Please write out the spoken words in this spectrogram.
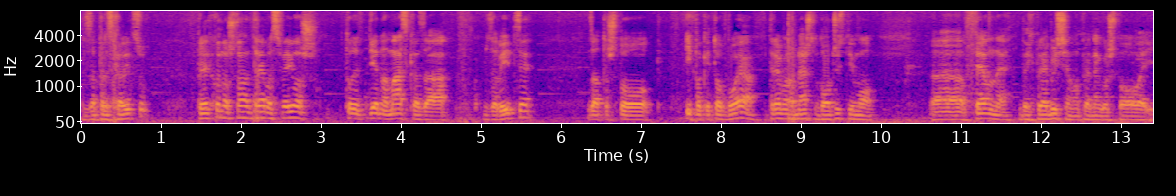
za prskalicu. Prethodno što nam treba sve još, to je jedna maska za, za lice, zato što ipak je to boja. Treba nam nešto da očistimo uh, felne, da ih prebrišemo pre nego što ovaj,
